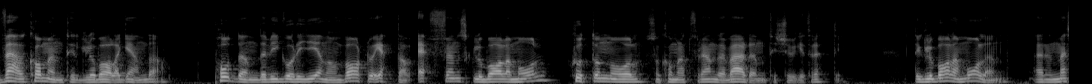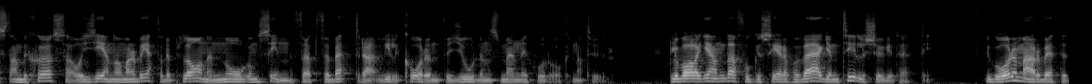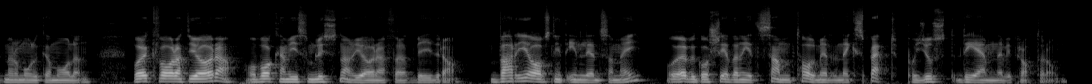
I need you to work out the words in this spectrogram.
Välkommen till Global Agenda. Podden där vi går igenom vart och ett av FNs globala mål, 17 mål som kommer att förändra världen till 2030. De globala målen är den mest ambitiösa och genomarbetade planen någonsin för att förbättra villkoren för jordens människor och natur. Global Agenda fokuserar på vägen till 2030. Hur går det med arbetet med de olika målen? Vad är kvar att göra och vad kan vi som lyssnar göra för att bidra? Varje avsnitt inleds av mig och övergår sedan i ett samtal med en expert på just det ämne vi pratar om.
